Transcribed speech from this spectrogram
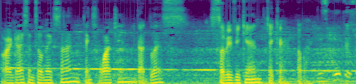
Alright guys, until next time, thanks for watching. God bless. Sub if you can. Take care. Bye bye.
